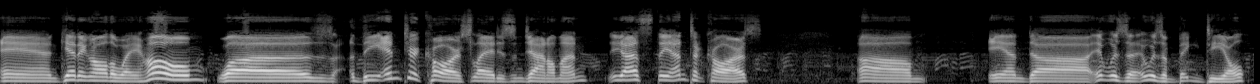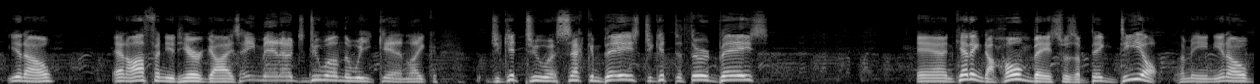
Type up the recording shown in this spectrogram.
And getting all the way home was the intercourse, ladies and gentlemen. Yes, the intercourse. Um, and uh, it was a it was a big deal, you know. And often you'd hear guys, "Hey man, how'd you do on the weekend? Like, did you get to a second base? Did you get to third base?" And getting to home base was a big deal. I mean, you know,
